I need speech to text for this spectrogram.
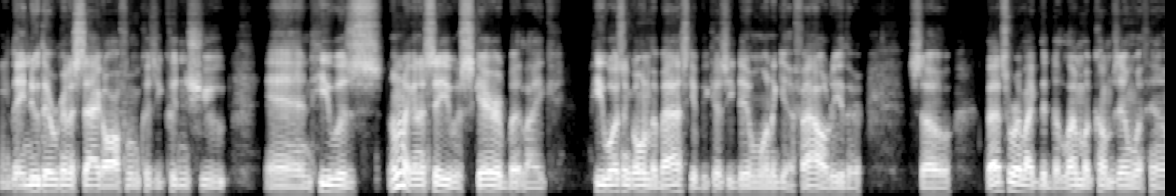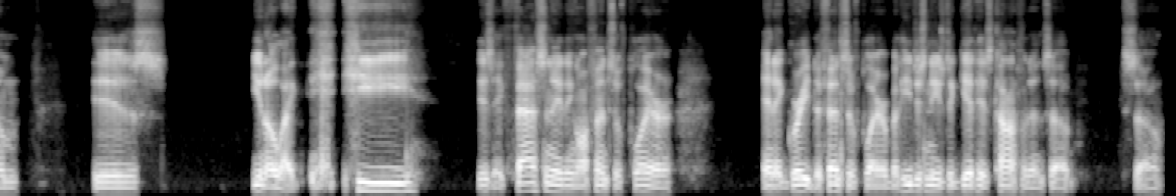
they knew they were going to sag off him because he couldn't shoot. And he was i'm not going to say he was scared but like he wasn't going to the basket because he didn't want to get fouled either. So that's where like the dilemma comes in with him is you know like he is a fascinating offensive player and a great defensive player but he just needs to get his confidence up So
